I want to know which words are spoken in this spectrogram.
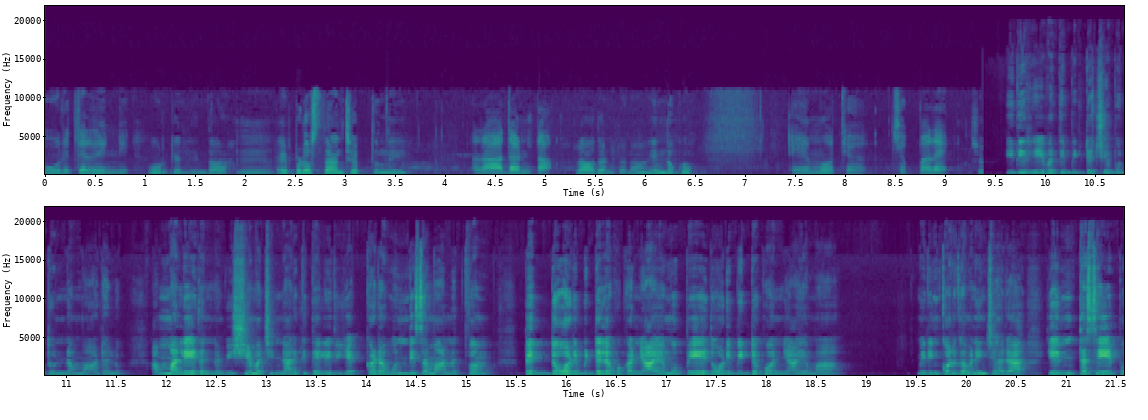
ఊరికెళ్ళింది. ఊరికి వెళ్ళిందా ఉమ్, ఎప్పుడు వస్తా అని చెప్తుంది? రాదంట. రాదంటనా? ఎందుకు? ఏమో చె- చెప్పలే. ఇది రేవతి బిడ్డ చెబుతున్న మాటలు. అమ్మ లేదన్న విషయం చిన్నారికి తెలియదు ఎక్కడ ఉంది సమానత్వం? పెద్దోడి బిడ్డలకు ఒక న్యాయము పేదోడి బిడ్డకు ఒక న్యాయమా మీరు ఇంకోటి గమనించారా? ఎంతసేపు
